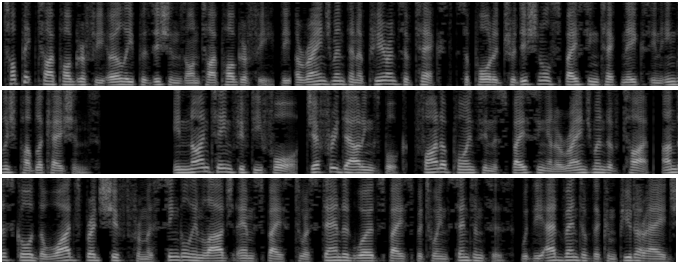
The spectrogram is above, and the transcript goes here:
Topic typography Early positions on typography the arrangement and appearance of text supported traditional spacing techniques in English publications. In 1954, Geoffrey Dowding's book, Finer Points in the Spacing and Arrangement of Type, underscored the widespread shift from a single enlarged em space to a standard word space between sentences. With the advent of the computer age,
